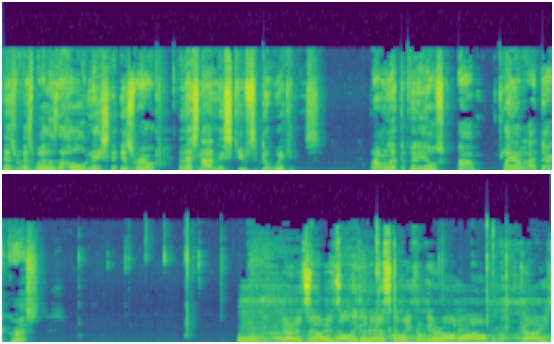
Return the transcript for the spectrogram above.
as as well as the whole nation of Israel. But that's not an excuse to do wickedness. But I'm gonna let the videos uh, play. I, I digress. Yeah, it's uh, it's only to escalate from here on out, guys.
